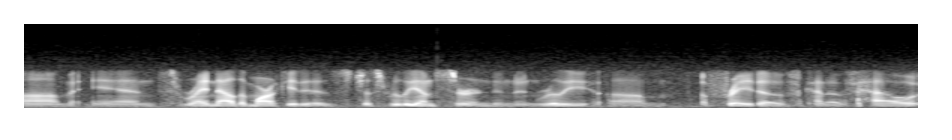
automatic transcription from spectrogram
Um, and right now, the market is just really uncertain and, and really um, afraid of kind of how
